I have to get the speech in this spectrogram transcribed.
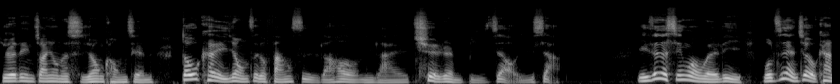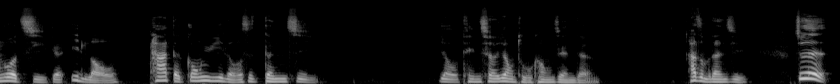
约定专用的使用空间，都可以用这个方式，然后你来确认比较一下。以这个新闻为例，我之前就有看过几个一楼，它的公寓一楼是登记有停车用途空间的，它怎么登记？就是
